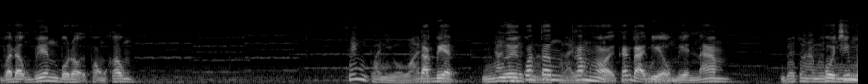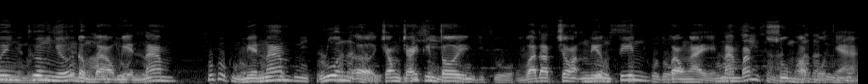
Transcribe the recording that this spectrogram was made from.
và động viên bộ đội phòng không. Đặc biệt, người quan tâm thăm hỏi các đại biểu miền Nam. Hồ Chí Minh thương nhớ đồng bào miền Nam Miền Nam luôn ở trong trái tim tôi và đặt chọn niềm tin vào ngày Nam Bắc sum họp một nhà.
